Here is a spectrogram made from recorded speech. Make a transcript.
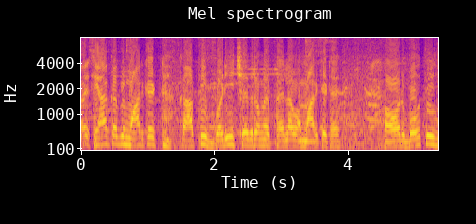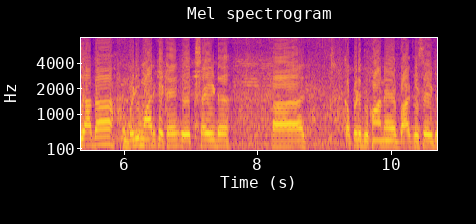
वैसे यहाँ का भी मार्केट काफ़ी बड़ी क्षेत्रों में फैला हुआ मार्केट है। और बहुत ही ज़्यादा बड़ी मार्केट है। एक साइड कपड़े दुकान है बाकी साइड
